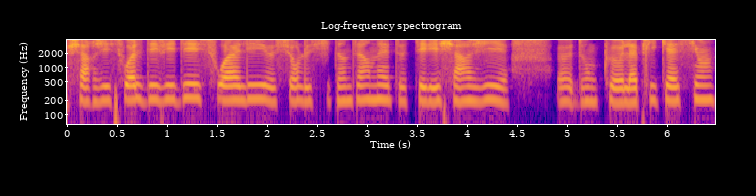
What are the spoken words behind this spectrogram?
charger soit le DVD, soit aller sur le site internet télécharger donc l'application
